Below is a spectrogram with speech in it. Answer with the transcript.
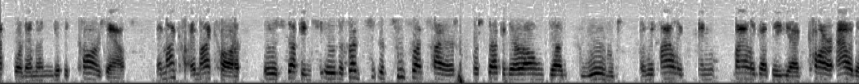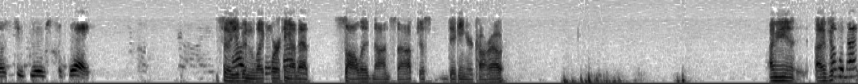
to make a path for them and get the cars out. And my car, in my car, it was stuck in. It was the front the two front tires were stuck in their own dug grooves, and we finally and finally got the uh, car out of those two grooves today. So you've been like working on that solid nonstop, just digging your car out. I mean, I've I would not.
